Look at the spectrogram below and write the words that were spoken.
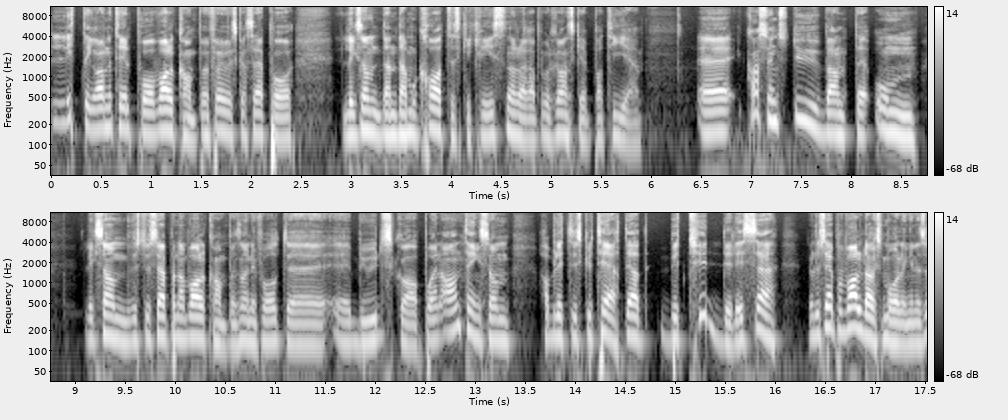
litt til på valgkampen før vi skal se på liksom, den demokratiske krisen og det republikanske partiet. Eh, hva syns du, Bente, om liksom, hvis du ser på den valgkampen sånn i forhold til eh, budskap? Og en annen ting som har blitt diskutert, er at betydde disse Når du ser på valgdagsmålingene, så,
